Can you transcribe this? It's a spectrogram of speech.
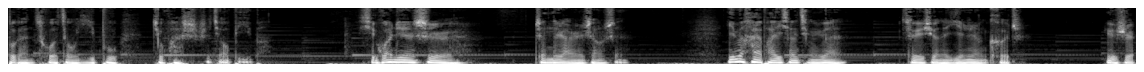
不敢错走一步，就怕失之交臂吧。喜欢这件事，真的让人伤身，因为害怕一厢情愿，所以选择隐忍克制。于是，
